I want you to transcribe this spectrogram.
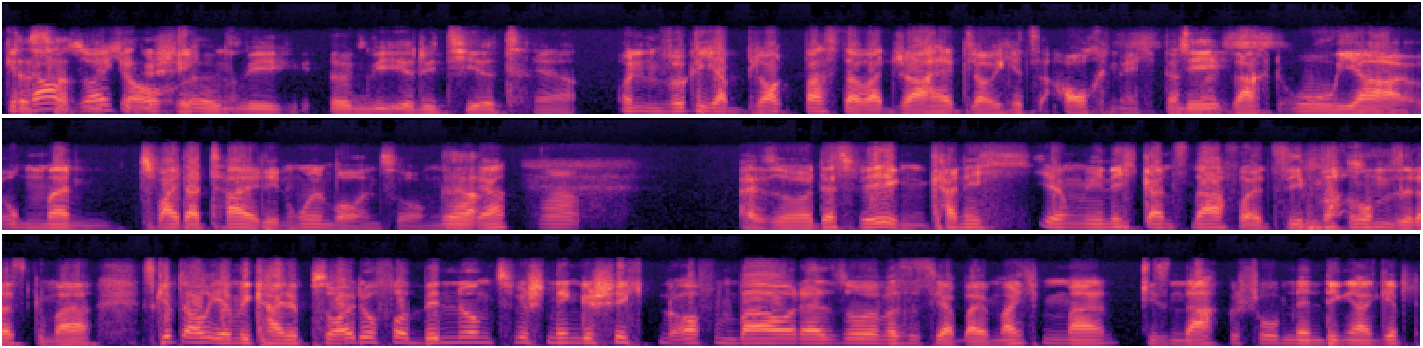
Genau, das hat solche mich auch irgendwie, irgendwie irritiert. Ja. Und ein wirklicher Blockbuster war Jarhead, glaube ich, jetzt auch nicht. Dass nee. man sagt, oh ja, oh Mann, zweiter Teil, den holen wir uns so ungefähr. Ja. ja. Also deswegen kann ich irgendwie nicht ganz nachvollziehen, warum sie das gemacht haben. Es gibt auch irgendwie keine Pseudo-Verbindung zwischen den Geschichten offenbar oder so, was es ja bei manchen mal diesen nachgeschobenen Dinger gibt.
